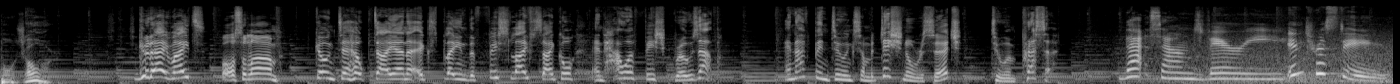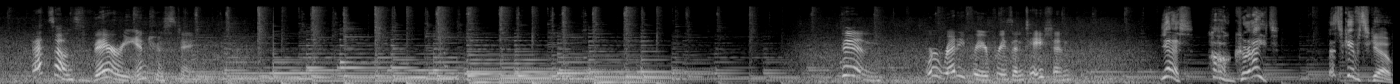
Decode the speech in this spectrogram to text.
Bonjour. Good day, mates. Or salam. Going to help Diana explain the fish life cycle and how a fish grows up. And I've been doing some additional research to impress her. That sounds very. Interesting. That sounds very interesting. Fin, we're ready for your presentation. Yes, oh, great. Let's give it a go.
